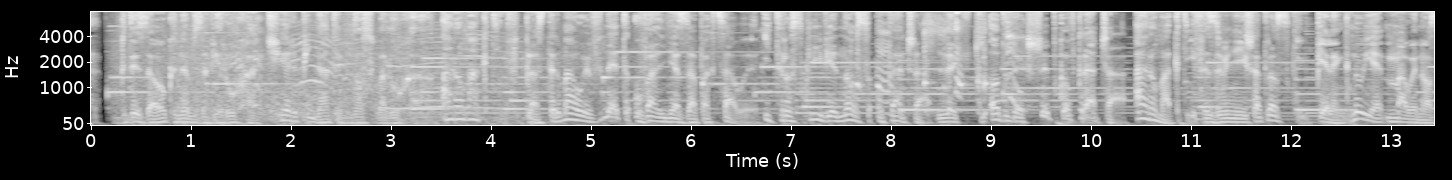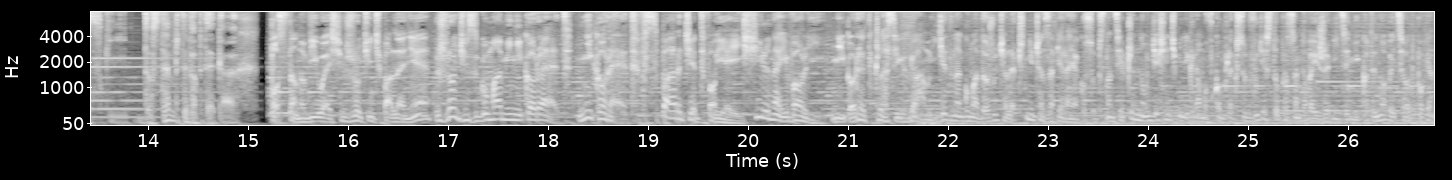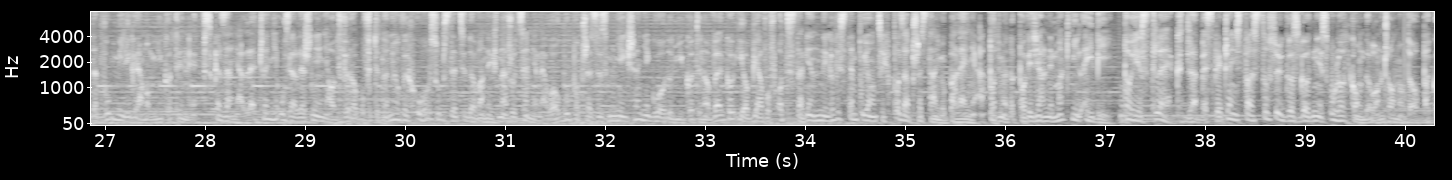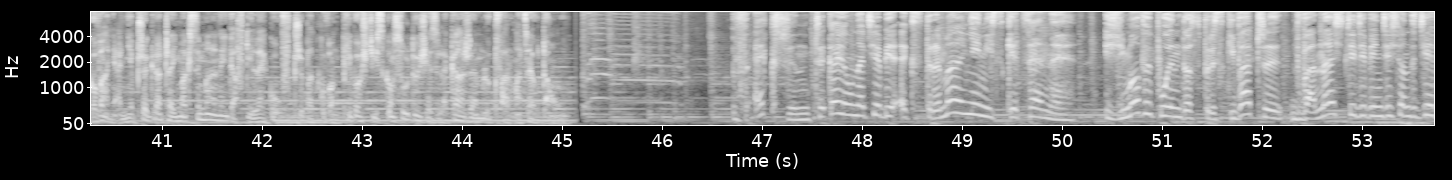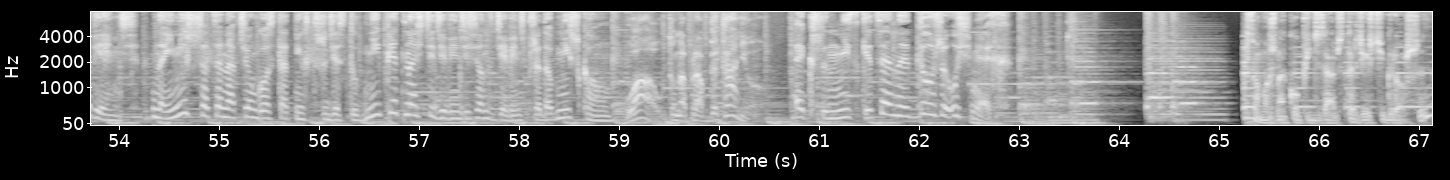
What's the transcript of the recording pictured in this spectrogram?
Gdy za oknem zawierucha, cierpi na tym nos malucha. Aromactive, plaster mały wnet uwalnia zapach cały i troskliwie nos otacza. Lekki oddech szybko wkracza. Aromactive zmniejsza troski, pielęgnuje małe noski. Dostępny w aptekach. Postanowiłeś rzucić palenie? Rzuć z gumami Nicoret. Nicoret. Wsparcie Twojej silnej woli. Nicoret Classic Gum. Jedna guma do rzucia lecznicza zawiera jako substancję czynną 10 mg kompleksu 20% żywicy nikotynowej, co odpowiada 2 mg nikotyny. Wskazania leczenie uzależnienia od wyrobów tytoniowych u osób zdecydowanych na rzucenie nałogu poprzez zmniejszenie głodu nikotynowego i objawów odstawiennych występujących po zaprzestaniu palenia. Podmiot odpowiedzialny Macnil AB. To jest lek. Dla bezpieczeństwa stosuj go zgodnie z ulotką dołączoną do opakowania. Nie przekraczaj maksymalnej dawki leku. W przypadku wątpliwości skonsultuj się z lekarzem lub farmaceutą. W Action czekają na Ciebie ekstremalnie niskie ceny. Zimowy płyn do spryskiwaczy 12,99. Najniższa cena w ciągu ostatnich 30 dni 15,99 przed obniżką. Wow, to naprawdę tanio. Action niskie ceny, duży uśmiech. Co można kupić za 40 groszy?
